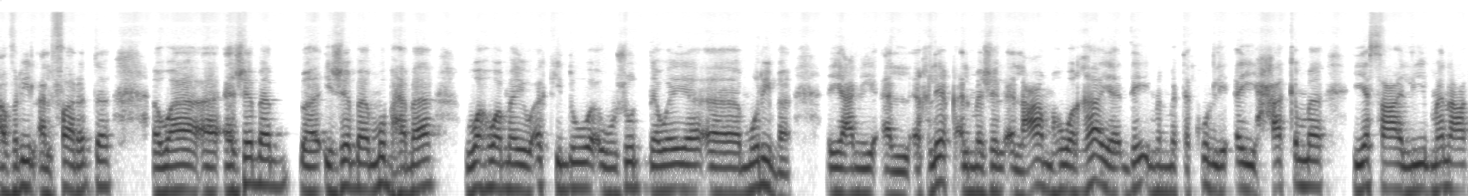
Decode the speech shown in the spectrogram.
أفريل الفارط وأجاب إجابة مبهمة وهو ما يؤكد وجود نوايا مريبة. يعني الإغلاق المجال العام هو غاية دائما ما تكون لأي حاكم يسعى لمنع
